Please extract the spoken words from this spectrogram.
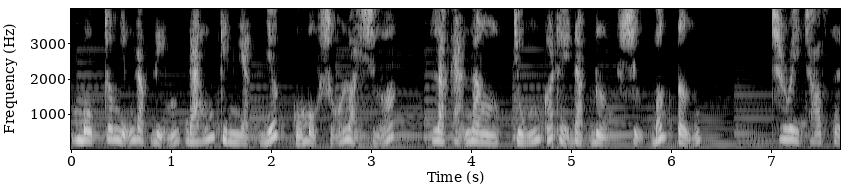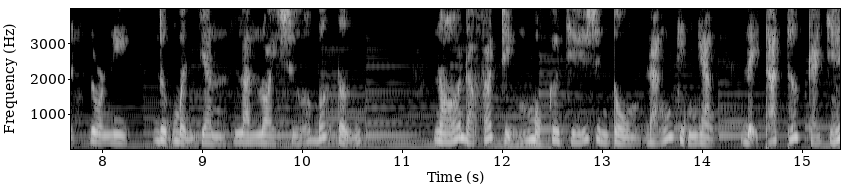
một trong những đặc điểm đáng kinh ngạc nhất của một số loài sứa là khả năng chúng có thể đạt được sự bất tử. Triceratops dorni được mệnh danh là loài sứa bất tử. Nó đã phát triển một cơ chế sinh tồn đáng kinh ngạc để thách thức cái chết.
